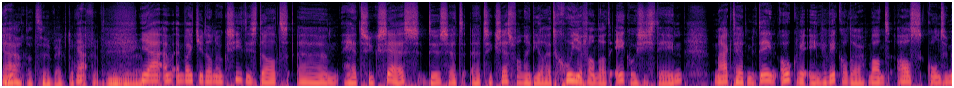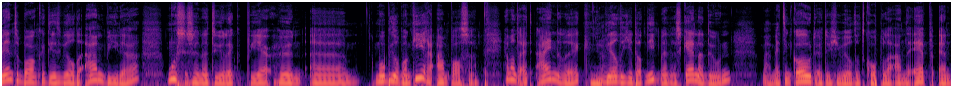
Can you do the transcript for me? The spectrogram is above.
Ja, Ja. dat eh, werkt toch Ja. wat minder. eh, Ja, en, en wat je dan ook ziet is dat ehm, het succes, dus het, het succes van Ideal, het groeien van dat ecosysteem, maakt het meteen ook weer ingewikkelder. Want als consumentenbanken dit wilden aanbieden, moesten ze natuurlijk weer hun ehm, mobiel bankieren aanpassen. En want uiteindelijk Ja. wilde je dat niet met een scanner doen, maar met een code. Dus je wilde het koppelen aan de app. En,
